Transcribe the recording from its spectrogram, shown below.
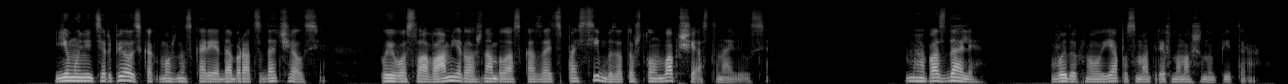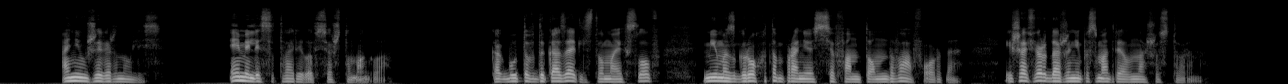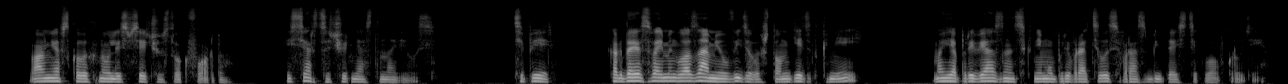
Ему не терпелось как можно скорее добраться до Челси. По его словам, я должна была сказать спасибо за то, что он вообще остановился. «Мы опоздали», — выдохнула я, посмотрев на машину Питера. Они уже вернулись. Эмили сотворила все, что могла. Как будто в доказательство моих слов мимо с грохотом пронесся «Фантом-2» Форда, и шофёр даже не посмотрел в нашу сторону. Во мне всколыхнулись все чувства к Форду, и сердце чуть не остановилось. Теперь, когда я своими глазами увидела, что он едет к ней, моя привязанность к нему превратилась в разбитое стекло в груди.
